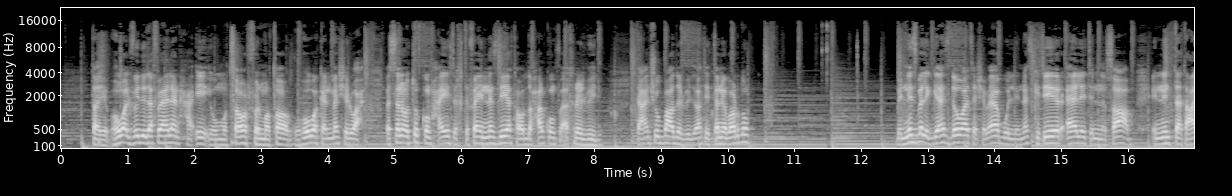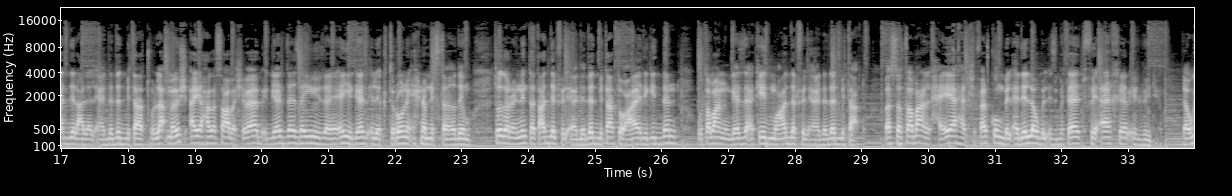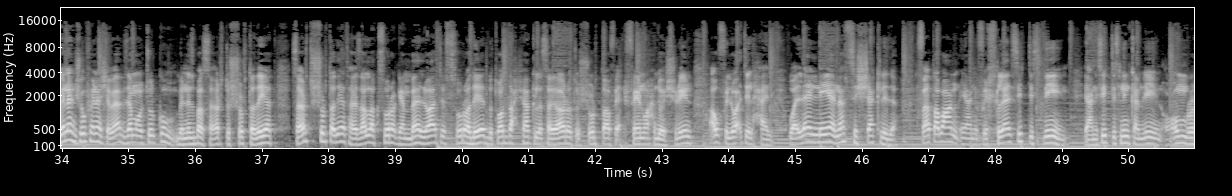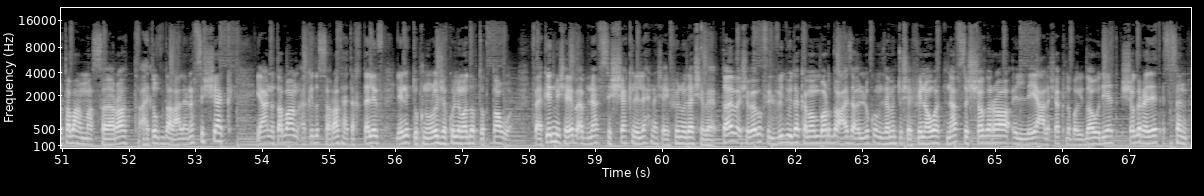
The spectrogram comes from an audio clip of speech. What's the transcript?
طيب هو الفيديو ده فعلا حقيقي ومتصور في المطار وهو كان ماشي لوحده. بس أنا قلت لكم حقيقة اختفاء الناس ديت هوضحها لكم في آخر الفيديو. تعال نشوف بعض الفيديوهات التانية برضو. بالنسبة للجهاز دوت يا شباب واللي الناس كتير قالت إن صعب إن أنت تعدل على الإعدادات بتاعته. لأ مفيش أي حاجة صعبة يا شباب. الجهاز ده زيه زي أي جهاز إلكتروني إحنا بنستخدمه. تقدر إن أنت تعدل في الإعدادات بتاعته عادي جدا وطبعا الجهاز ده أكيد معدل في الإعدادات بتاعته. بس طبعا الحقيقة هكشفها لكم بالأدلة وبالإثباتات في آخر الفيديو. لو جينا نشوف هنا يا شباب زي ما قلت لكم بالنسبة لسيارة الشرطة ديت سيارة الشرطة ديت هيظهر لك صورة جنبها دلوقتي. الصورة ديت بتوضح شكل سيارة الشرطة في 2021 أو في الوقت الحالي وهنلاقي إن هي نفس الشكل ده. فطبعا يعني في خلال ست سنين يعني ست سنين كاملين عمر طبعا ما السيارات هتفضل على نفس الشكل. يعني طبعا أكيد السيارات هتختلف لأن التكنولوجيا كل مدى بتتطور فأكيد مش هيبقى بنفس الشكل اللي إحنا شايفينه ده يا شباب. طيب يا شباب في الفيديو ده كمان برضو عايز أقول لكم زي ما أنتم شايفين أهوت نفس الشجرة اللي هي على شكل بيضاوي ديت. الشجرة ديت أساسا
